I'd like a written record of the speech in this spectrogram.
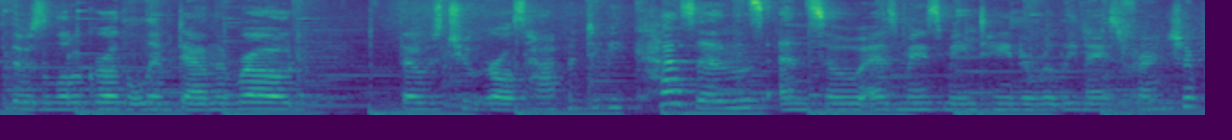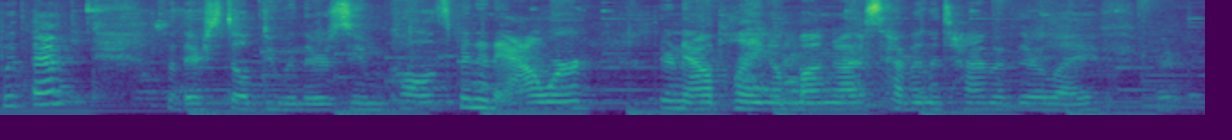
there was a little girl that lived down the road. Those two girls happen to be cousins, and so Esme's maintained a really nice friendship with them. So they're still doing their Zoom call. It's been an hour. They're now playing Among Us, having the time of their life.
